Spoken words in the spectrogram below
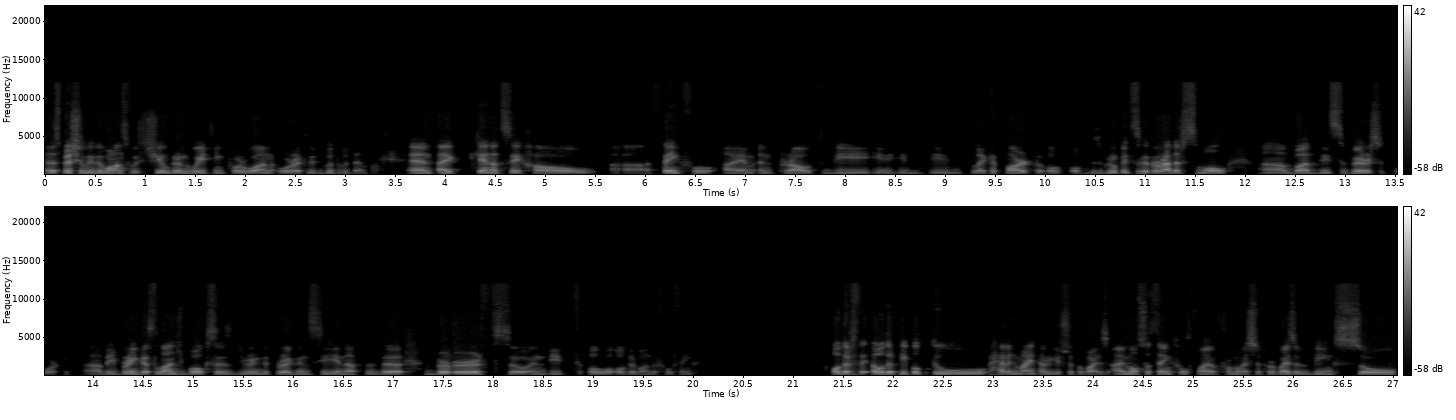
and especially the ones with children waiting for one or at least good with them. And I cannot say how uh, thankful I am and proud to be in, in, in, like a part of, of this group. It's rather small, uh, but it's very supportive. Uh, they bring us lunch boxes during the pregnancy and after the birth, so and did all other wonderful things. other th other people to have in mind are your supervisors. I'm also thankful for my, for my supervisors being so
